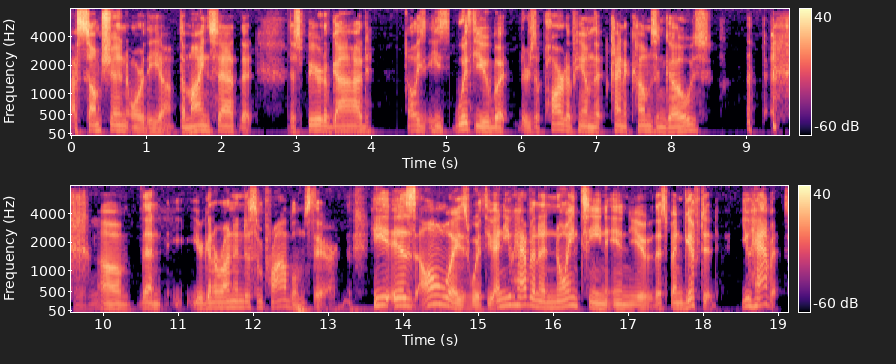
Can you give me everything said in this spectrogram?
assumption or the uh, the mindset that the Spirit of God well, he's, he's with you, but there's a part of him that kind of comes and goes mm-hmm. um, then you're going to run into some problems there. He is always with you, and you have an anointing in you that's been gifted. You have it.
